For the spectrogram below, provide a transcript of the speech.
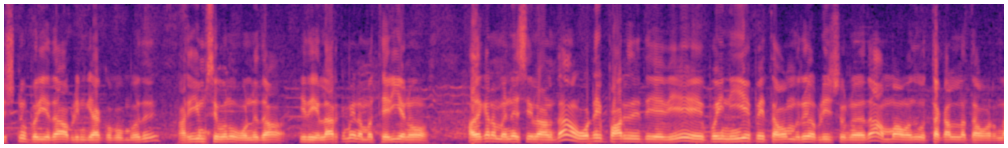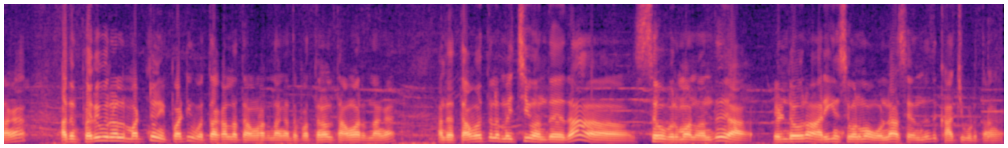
விஷ்ணு பெரியதா அப்படின்னு கேட்க போகும்போது அரியும் சிவனும் ஒன்று தான் இது எல்லாருக்குமே நம்ம தெரியணும். அதுக்காக நம்ம என்ன செய்யலாம்னு தான் உடனே பார்வதி தேவியே போய் நீயே போய் தவம் இரு அப்படின்னு சொன்னது தான் அம்மா வந்து ஒத்த காலில் தவம் இருந்தாங்க அதுவும் பெருவிரல் மட்டும் நிப்பாட்டி ஒத்த காலில் தவம் இருந்தாங்க அந்த பத்து நாள் தவம் இருந்தாங்க அந்த தவத்தில் மெச்சி வந்தது தான் சிவபெருமான் வந்து ரெண்டோரும் அரியும் சிவனுமா ஒன்றா சேர்ந்து காட்சி கொடுத்தாங்க.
